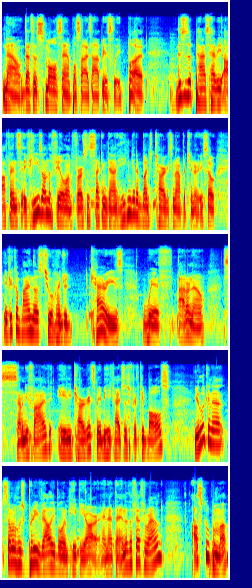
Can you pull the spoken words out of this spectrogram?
Now, that's a small sample size, obviously, but this is a pass heavy offense. If he's on the field on first and second down, he can get a bunch of targets and opportunities. So if you combine those 200 carries with, I don't know, 75, 80 targets, maybe he catches 50 balls, you're looking at someone who's pretty valuable in PPR. And at the end of the fifth round, I'll scoop him up.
